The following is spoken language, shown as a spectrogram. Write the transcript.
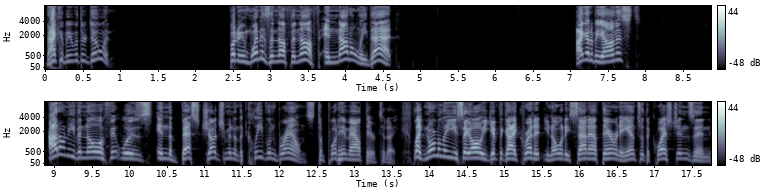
That could be what they're doing. But I mean, when is enough enough? And not only that, I got to be honest, I don't even know if it was in the best judgment of the Cleveland Browns to put him out there today. Like normally you say, "Oh, you give the guy credit, you know what he sat out there and he answered the questions and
